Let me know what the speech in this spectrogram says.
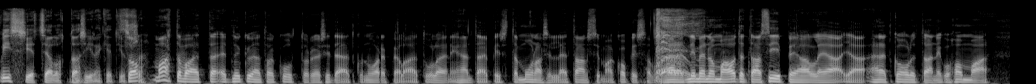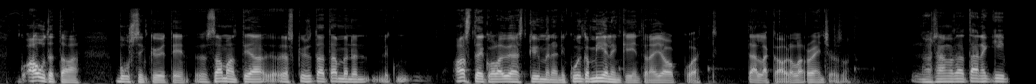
vissi, että se aloittaa siinä ketjussa. Se on mahtavaa, että, että nykyään tuo kulttuuri on sitä, että kun nuori pelaaja tulee, niin häntä ei pistä munasille tanssimaan kopissa, vaan hänet nimenomaan otetaan siipeä alle ja, ja hänet koulutetaan niin kuin hommaan, niin kuin autetaan bussin kyytiin. Saman tien, jos kysytään tämmöinen niin asteikolla 90, niin kuinka mielenkiintoinen joukkue tällä kaudella Rangers on? No sanotaan, että ainakin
